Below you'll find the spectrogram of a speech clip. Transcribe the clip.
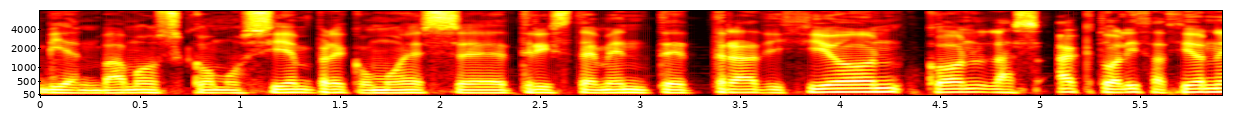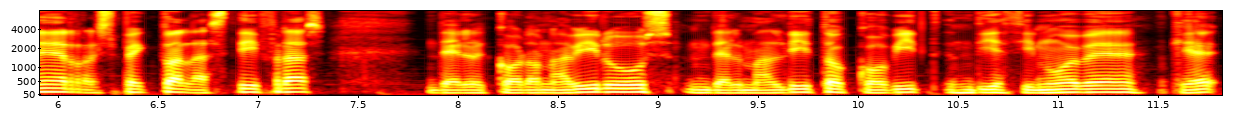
Bien, vamos como siempre, como es eh, tristemente tradición, con las actualizaciones respecto a las cifras del coronavirus, del maldito COVID-19 que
